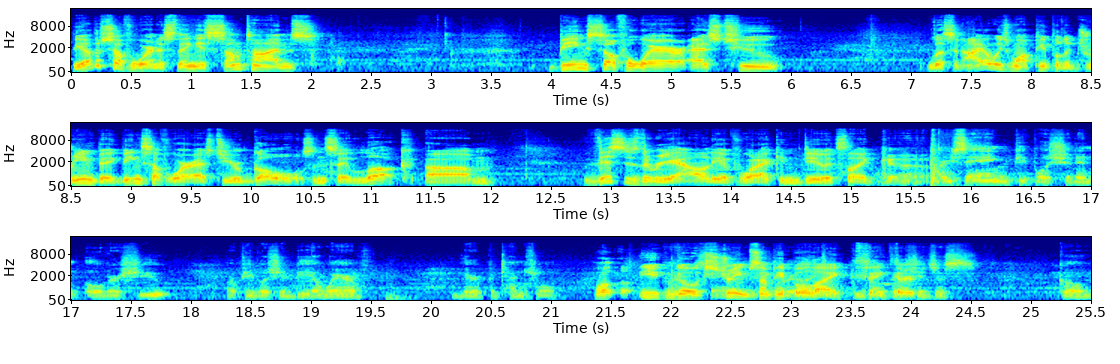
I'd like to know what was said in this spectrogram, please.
the other self awareness thing is sometimes being self aware as to listen, I always want people to dream big, being self aware as to your goals, and say, look, um, this is the reality of what I can do. It's like. Uh, Are you saying people shouldn't overshoot, or people should be aware of their potential? well, you can go extreme. Some people like, you think, they they're. should just go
